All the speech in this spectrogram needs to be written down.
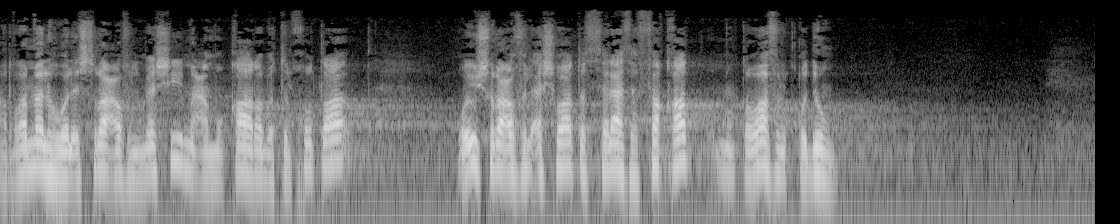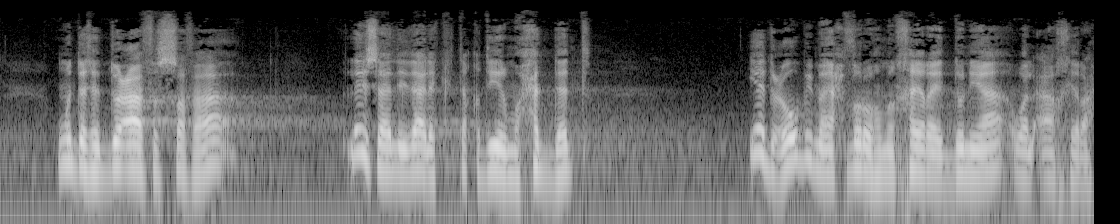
الرمل هو الإسراع في المشي مع مقاربة الخطى ويشرع في الأشواط الثلاثة فقط من طواف القدوم. مدة الدعاء في الصفا ليس لذلك تقدير محدد يدعو بما يحضره من خير الدنيا والآخرة.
